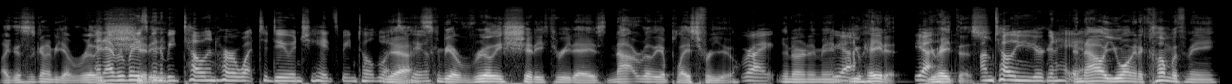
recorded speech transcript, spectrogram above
Like this is going to be a really And everybody's going to be telling her what to do, and she hates being told what yeah. to do. It's going to be a really shitty three days. Not really a place for you. Right. You know what I mean? Yeah. You hate it. Yeah. You hate this. I'm telling you, you're going to hate and it. And now you want me to come with me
